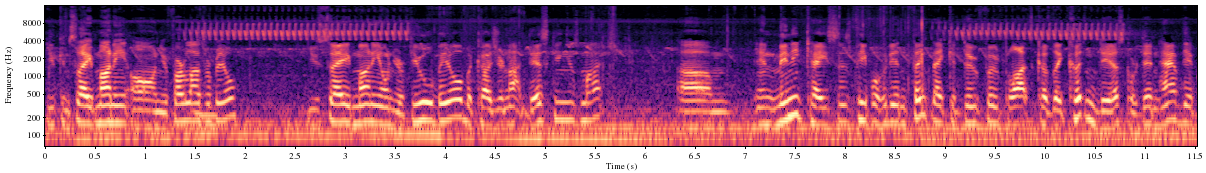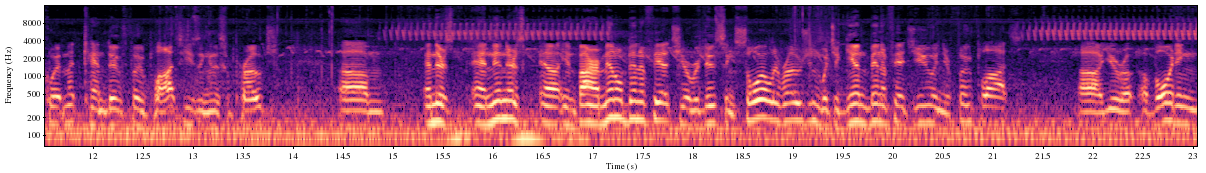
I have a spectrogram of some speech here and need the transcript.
you can save money on your fertilizer bill. You save money on your fuel bill because you're not disking as much. Um, in many cases, people who didn't think they could do food plots because they couldn't disc or didn't have the equipment can do food plots using this approach. Um, and there's and then there's uh, environmental benefits. You're reducing soil erosion, which again benefits you and your food plots. Uh, you're avoiding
